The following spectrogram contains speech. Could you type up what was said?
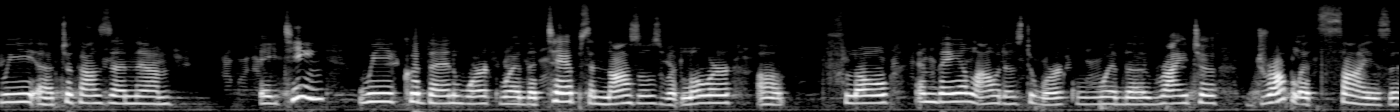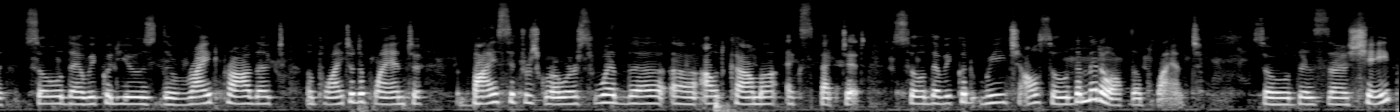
we uh, 2018, we could then work with the tips and nozzles with lower uh, flow, and they allowed us to work with the right uh, droplet size so that we could use the right product applied to the plant by citrus growers with the uh, outcome expected so that we could reach also the middle of the plant. So this uh, shape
